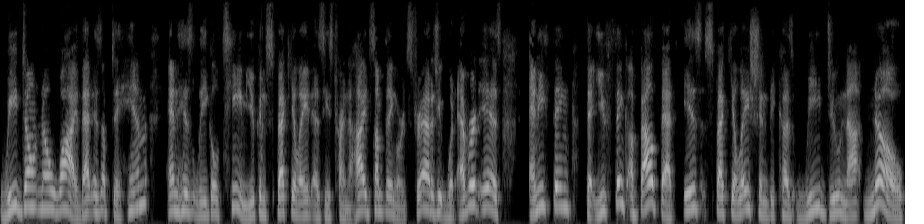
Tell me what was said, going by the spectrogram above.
We don't know why. That is up to him and his legal team. You can speculate as he's trying to hide something or it's strategy, whatever it is. Anything that you think about that is speculation because we do not know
